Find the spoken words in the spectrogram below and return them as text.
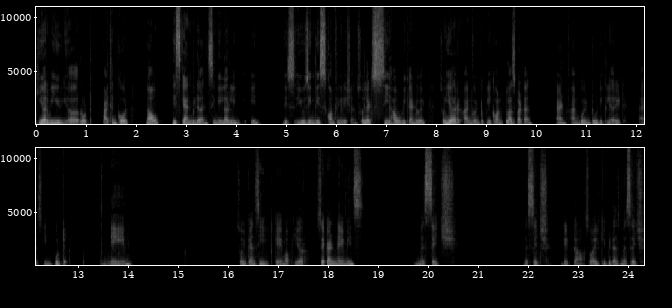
here we uh, wrote Python code. Now this can be done similarly in this using this configuration. So let's see how we can do it. So here I'm going to click on plus button and I'm going to declare it as input name. So you can see it came up here. Second name is message message data. So I'll keep it as message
